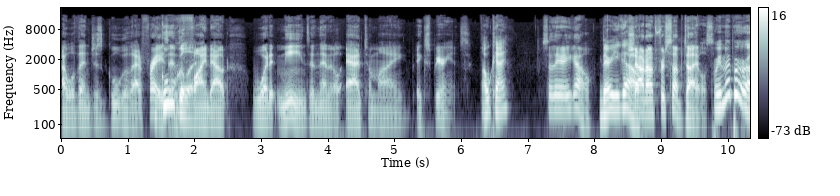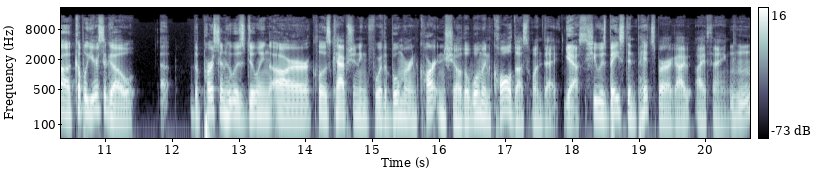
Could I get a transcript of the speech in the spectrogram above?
I will then just Google that phrase Google and it. find out what it means, and then it'll add to my experience. Okay, So there you go. there you go. Shout out for subtitles. Remember uh, a couple years ago, uh, the person who was doing our closed captioning for the Boomer and Carton show, the woman called us one day. Yes. She was based in Pittsburgh, I, I think, Mm-hmm.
